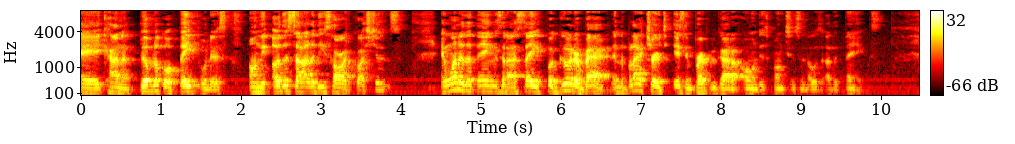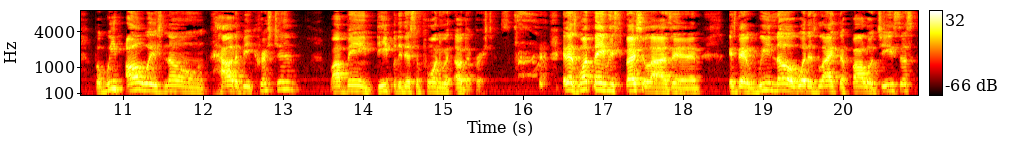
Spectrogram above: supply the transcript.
a kind of biblical faithfulness on the other side of these hard questions. And one of the things that I say, for good or bad, and the black church isn't perfect, we've got our own dysfunctions and those other things. But we've always known how to be Christian while being deeply disappointed with other Christians. it is one thing we specialize in is that we know what it's like to follow Jesus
